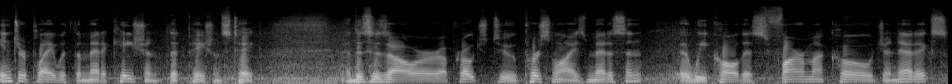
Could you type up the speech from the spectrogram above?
interplay with the medication that patients take. And this is our approach to personalized medicine. Uh, we call this pharmacogenetics,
